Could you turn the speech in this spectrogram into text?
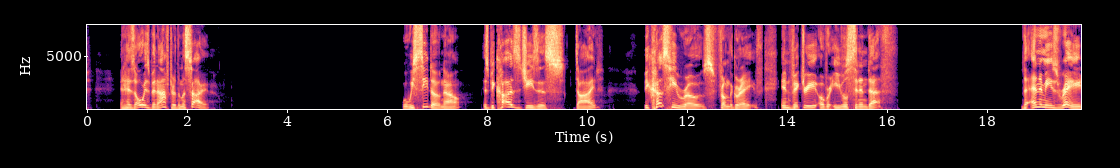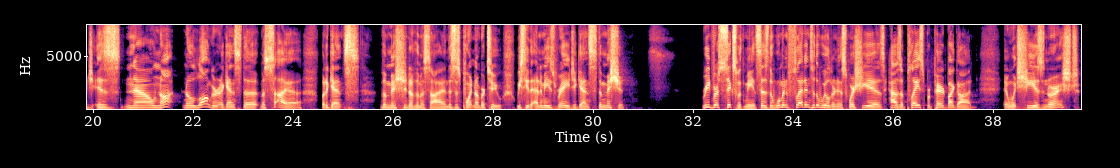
and has always been after the Messiah. What we see, though, now is because Jesus died, because he rose from the grave in victory over evil, sin, and death, the enemy's rage is now not no longer against the Messiah, but against the mission of the Messiah. And this is point number two. We see the enemy's rage against the mission. Read verse 6 with me. It says, The woman fled into the wilderness where she is, has a place prepared by God in which she is nourished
